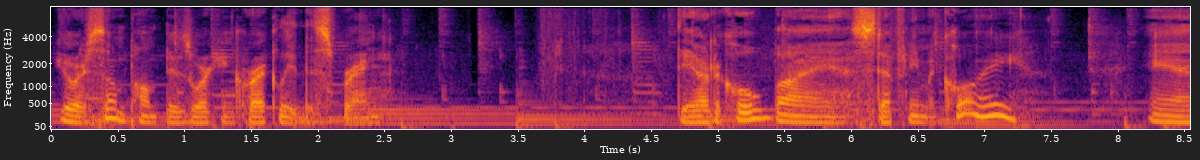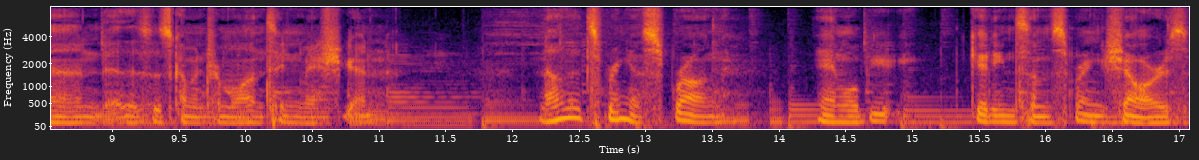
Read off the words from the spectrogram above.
your sump pump is working correctly this spring. The article by Stephanie McCoy, and this is coming from Lansing, Michigan. Now that spring has sprung, and we'll be getting some spring showers,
